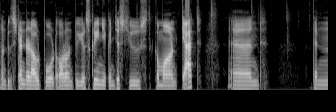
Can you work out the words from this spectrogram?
onto the standard output or onto your screen you can just use the command cat and then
